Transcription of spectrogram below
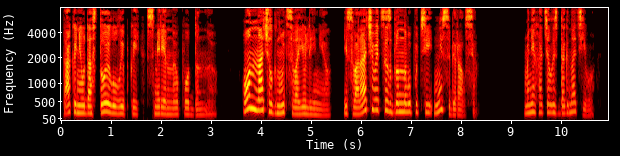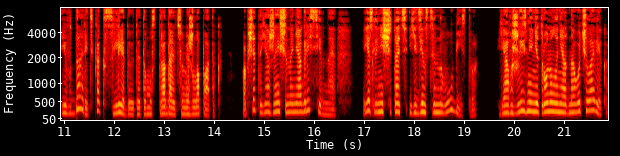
так и не удостоил улыбкой смиренную подданную. Он начал гнуть свою линию и сворачивать с избранного пути не собирался. Мне хотелось догнать его и вдарить как следует этому страдальцу меж лопаток. Вообще-то я женщина не агрессивная, если не считать единственного убийства. Я в жизни не тронула ни одного человека.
